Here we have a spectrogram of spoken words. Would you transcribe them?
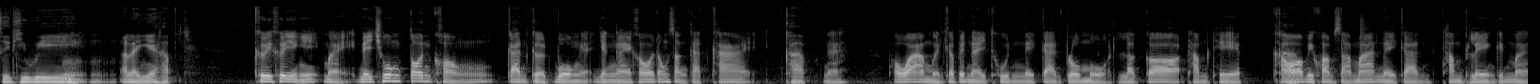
สื่อทีวีอะไรเงี้ยครับคือคืออย่างนี้ใหม่ในช่วงต้นของการเกิดวงเนี่ยยังไงเขาก็ต้องสังกัดค่ายครับนะเพราะว่าเหมือนกับเป็นนายทุนในการโปรโมทแล้วก็ทำเทปเขามีความสามารถในการทำเพลงขึ้นมา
